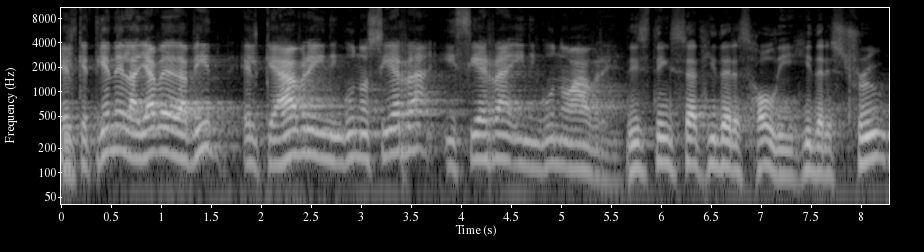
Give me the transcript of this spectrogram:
el que tiene la llave de David, el que abre y ninguno cierra, y cierra y ninguno abre. These things saith he that is holy, he that is true,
